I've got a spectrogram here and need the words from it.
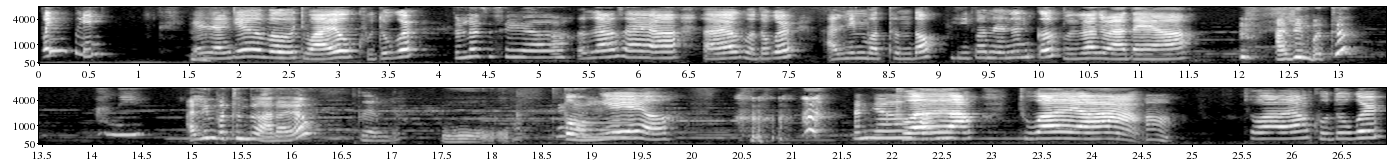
뿌잉뿌잉. 예상 유튜브 좋아요, 구독을 눌러주세요. 눌러주세요. 좋아요, 구독을 알림 버튼도 이번에는 꼭 눌러줘야 돼요. 알림 버튼? 알림 버튼도 알아요? 그럼요. 오. 뻥이에요. 안녕. 좋아요, 좋아요, 어. 좋아요, 구독을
